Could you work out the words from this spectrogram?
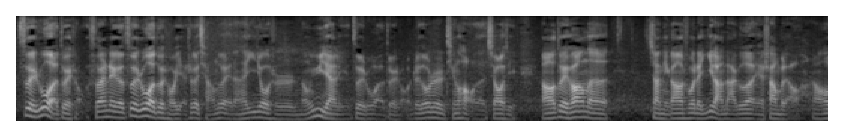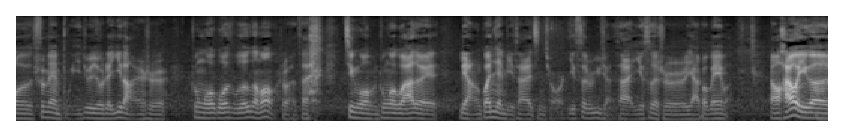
最弱的对手。虽然这个最弱的对手也是个强队，但他依旧是能遇见里最弱的对手，这都是挺好的消息。然后对方呢，像你刚刚说这伊朗大哥也上不了。然后顺便补一句，就这伊朗人是中国国足的噩梦，是吧？在 进过我们中国国家队。两个关键比赛进球，一次是预选赛，一次是亚洲杯嘛。然后还有一个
